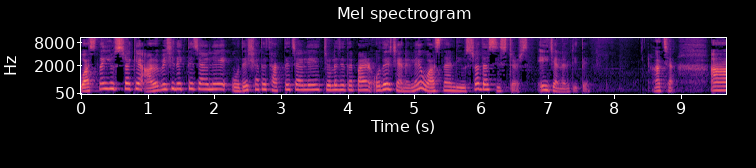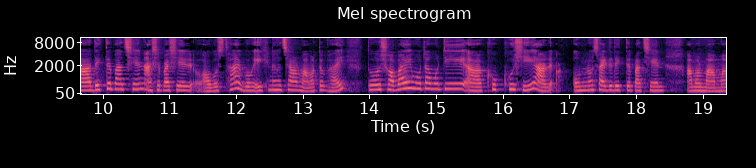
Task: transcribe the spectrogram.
ওয়াসনা ইউসরাকে আরও বেশি দেখতে চাইলে, ওদের সাথে থাকতে চাইলে চলে যেতে পারেন ওদের চ্যানেলে Wasna and Yusra the sisters এই চ্যানেলটিতে আচ্ছা দেখতে পাচ্ছেন আশেপাশের অবস্থা এবং এখানে হচ্ছে আমার মামাতো ভাই। তো সবাই মোটামুটি খুব খুশি। আর অন্য সাইডে দেখতে পাচ্ছেন আমার মামা,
